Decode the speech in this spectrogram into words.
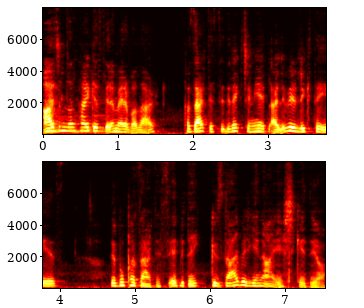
Ağacımdan herkese merhabalar. Pazartesi dilekçe niyetlerle birlikteyiz. Ve bu pazartesi bir de güzel bir yeni ay eşlik ediyor.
